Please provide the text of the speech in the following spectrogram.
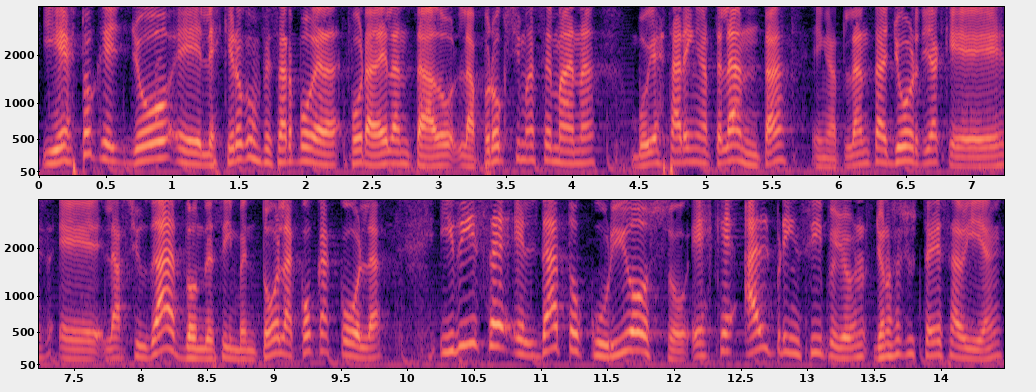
Y esto que yo eh, les quiero confesar por, por adelantado, la próxima semana voy a estar en Atlanta, en Atlanta, Georgia, que es eh, la ciudad donde se inventó la Coca-Cola. Y dice el dato curioso, es que al principio, yo, yo no sé si ustedes sabían,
